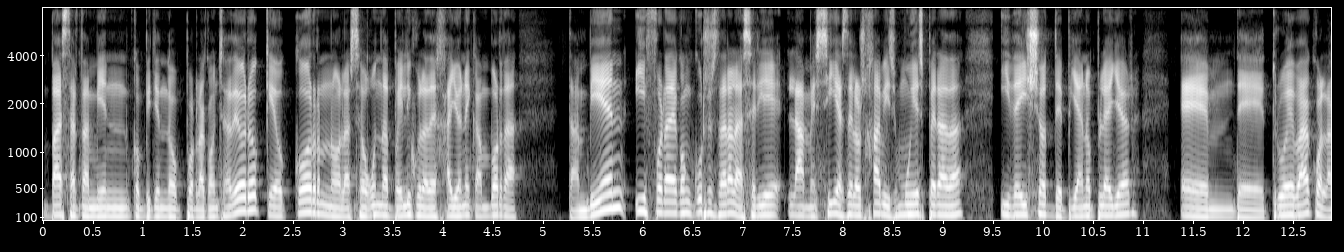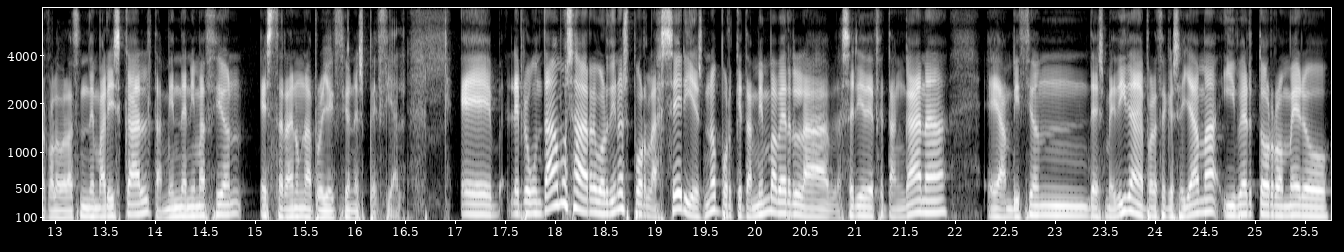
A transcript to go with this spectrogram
va a estar también compitiendo por la Concha de Oro, que Ocorno, la segunda película de Hayone Camborda, también, y fuera de concurso estará la serie La Mesías de los Javis, muy esperada, y Day Shot de Piano Player, eh, de Trueba, con la colaboración de Mariscal, también de animación, estará en una proyección especial. Eh, le preguntábamos a Rebordinos por las series, ¿no? Porque también va a haber la, la serie de Fetangana, eh, Ambición Desmedida, me parece que se llama, y Berto Romero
